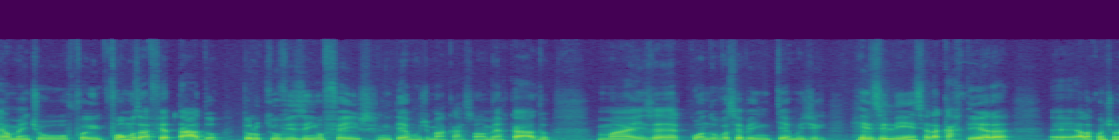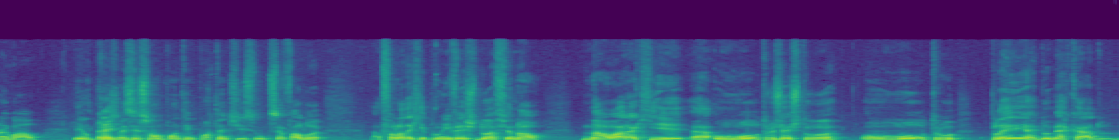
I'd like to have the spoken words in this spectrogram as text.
Realmente o, foi, fomos afetados pelo que o vizinho fez em termos de marcação ao mercado, mas é, quando você vê em termos de resiliência da carteira, é, ela continua igual. E, e peraí, gente... Mas isso é um ponto importantíssimo que você falou. Falando aqui para o investidor final. Na hora que uh, um outro gestor ou um outro player do mercado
